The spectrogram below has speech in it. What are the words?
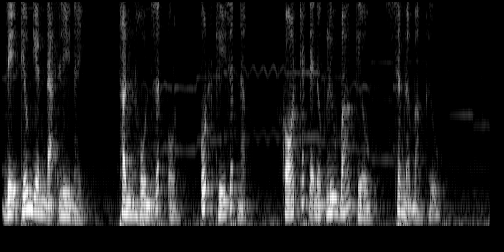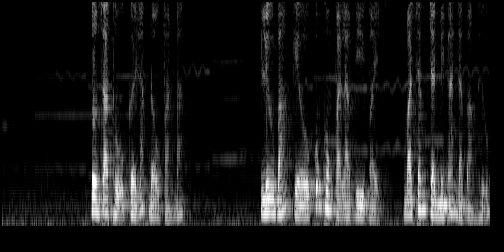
Vị thiếu niên đại ly này, Thần hồn rất ổn, Cốt khí rất nặng, Khó trách lại được Lưu Bá Kiều Xem là bằng hữu. Tôn gia thụ cười lắc đầu phản bác. Lưu Bá Kiều cũng không phải là vì vậy Mà xem Trần Bình An là bằng hữu.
